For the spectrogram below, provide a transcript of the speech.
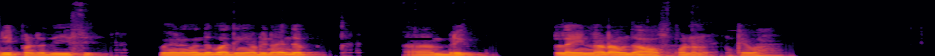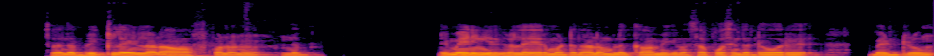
எடிட் பண்ணுறது ஈஸி இப்போ எனக்கு வந்து பார்த்திங்க அப்படின்னா இந்த பிரிக் லைன்லாம் நான் வந்து ஆஃப் பண்ணணும். ஓகேவா ஸோ இந்த பிரிக் லைன்லாம் நான் ஆஃப் பண்ணணும். இந்த ரிமைனிங் இருக்கிற லேயர் மட்டும் தான் நம்மளுக்கு காமிக்கணும். சப்போஸ் இந்த டோரு பெட்ரூம்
